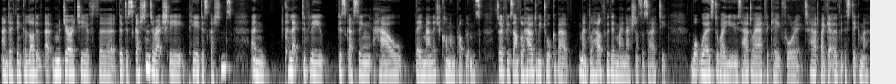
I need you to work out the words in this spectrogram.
And I think a lot of a majority of the the discussions are actually peer discussions and collectively discussing how they manage common problems. So, for example, how do we talk about mental health within my national society? What words do I use? How do I advocate for it? How do I get over the stigma?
